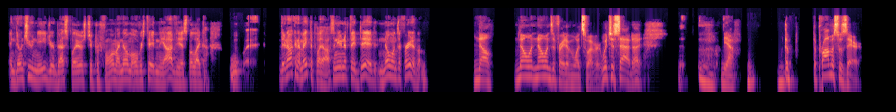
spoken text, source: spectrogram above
And don't you need your best players to perform? I know I'm overstating the obvious, but like they're not going to make the playoffs. And even if they did, no one's afraid of them. No, no one, no one's afraid of him whatsoever, which is sad. Yeah, the the promise was there.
